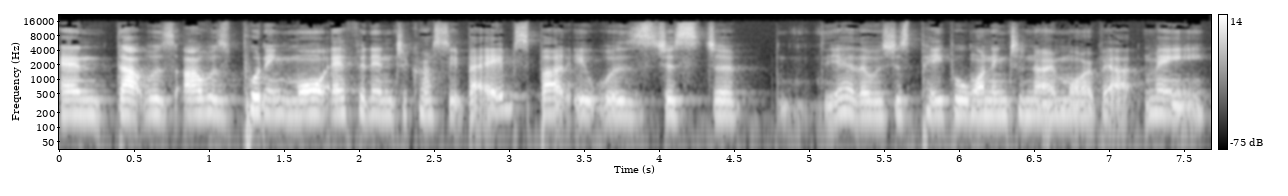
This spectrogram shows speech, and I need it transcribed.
and that was I was putting more effort into CrossFit Babes, but it was just a yeah, there was just people wanting to know more about me,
